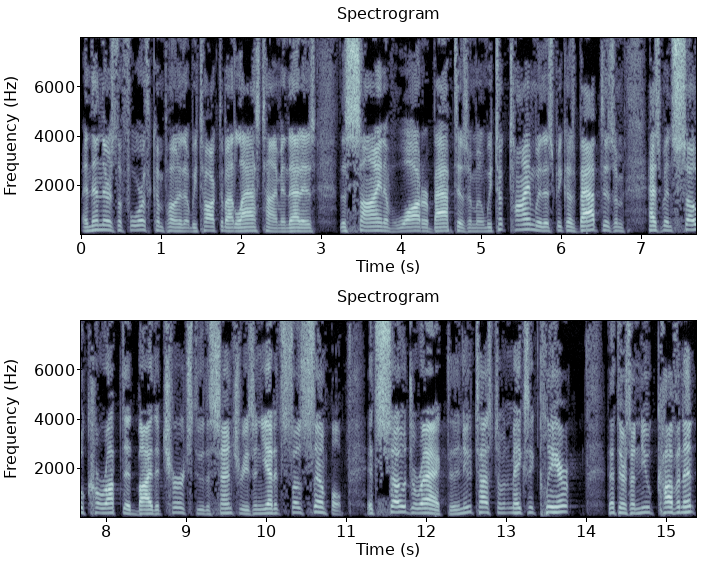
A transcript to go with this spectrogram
And then there's the fourth component that we talked about last time, and that is the sign of water baptism. And we took time with this because baptism has been so corrupted by the church through the centuries, and yet it's so simple. It's so direct. The New Testament makes it clear that there's a new covenant,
